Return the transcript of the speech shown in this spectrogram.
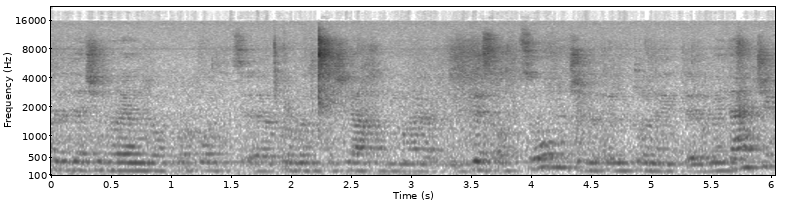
передача в оренду е, проводиться шляхом е, без аукціону чи електронний майданчик.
